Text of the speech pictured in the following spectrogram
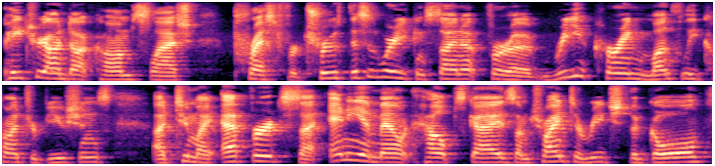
Patreon.com slash Press for Truth. This is where you can sign up for a reoccurring monthly contributions uh, to my efforts. Uh, any amount helps, guys. I'm trying to reach the goal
